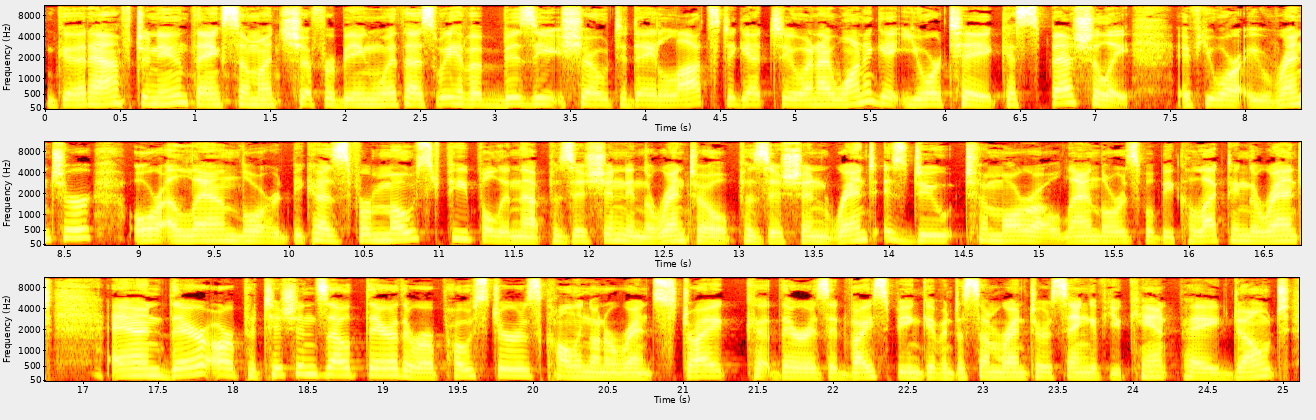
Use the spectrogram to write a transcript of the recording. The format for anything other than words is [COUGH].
Good afternoon. Thanks so much for being with us. We have a busy show today, lots to get to, and I want to get your take, especially if you are a renter or a landlord, because for most people in that position, in the rental position, rent is due tomorrow. Landlords will be collecting the rent, and there are petitions out there. There are posters calling on a rent strike. There is advice being given to some renters saying if you can't pay, don't.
